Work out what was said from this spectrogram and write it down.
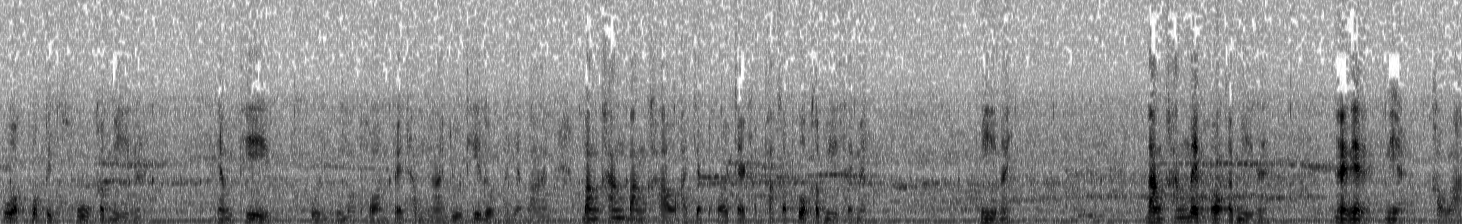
พวก พวกเป็นครูก็มีนะ อย่างที่คุณอุมาพรไปทำงานอยู่ที่โรงพยาบาล บางครั้งบางเขาอาจจะพอใจกับพักกับพวกก็มีใช่ไหม มีไหม บางครั้งไม่พอก็มีนะ เนี่ยเนี่ย เขาว่า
